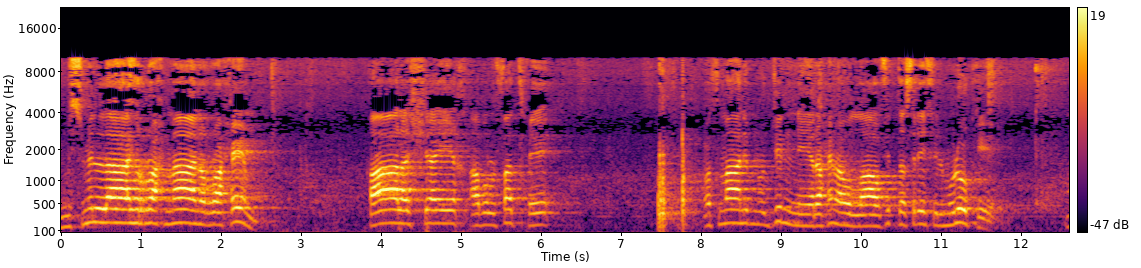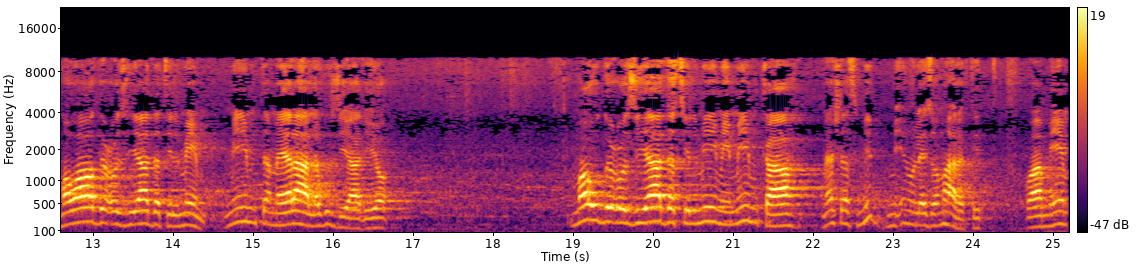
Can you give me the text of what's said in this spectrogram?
بسم الله الرحمن الرحيم قال الشيخ أبو الفتح عثمان بن جني رحمه الله في التصريف الملوكي مواضع زيادة الميم miimta meelaha lagu ziyaadiyo mowdicu ziyaadati اlmiimi miimkaa meeshaas mid inuu le sooma aragtid waa miim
